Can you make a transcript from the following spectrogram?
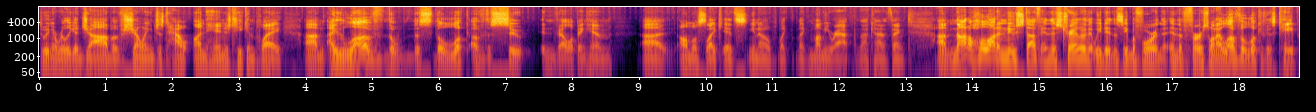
doing a really good job of showing just how unhinged he can play. Um, I love the the the look of the suit enveloping him uh, almost like it's you know like like mummy wrap that kind of thing. Um, not a whole lot of new stuff in this trailer that we didn't see before in the in the first one. I love the look of his cape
